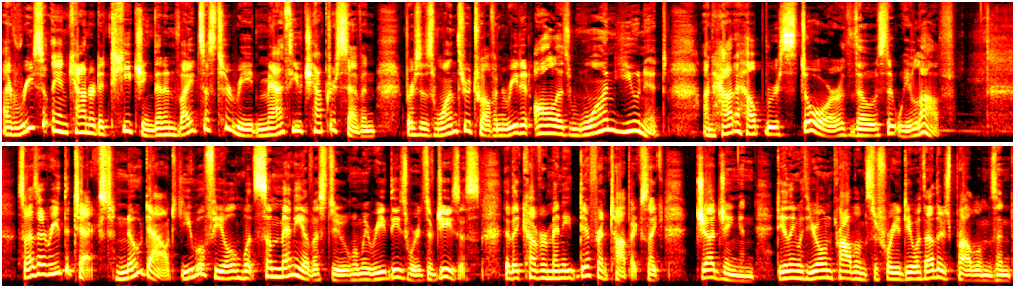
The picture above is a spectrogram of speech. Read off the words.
I've recently encountered a teaching that invites us to read Matthew chapter 7, verses 1 through 12, and read it all as one unit on how to help restore those that we love. So, as I read the text, no doubt you will feel what so many of us do when we read these words of Jesus that they cover many different topics like judging and dealing with your own problems before you deal with others' problems and,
